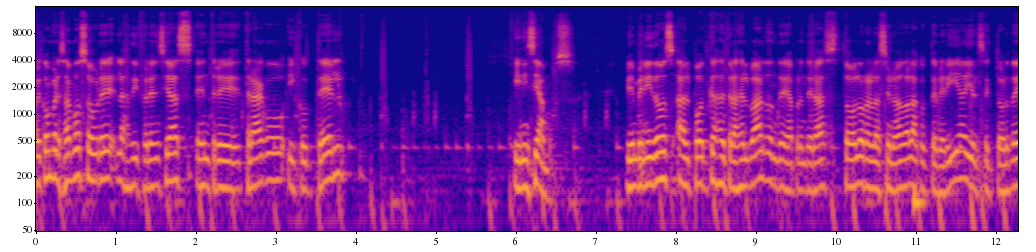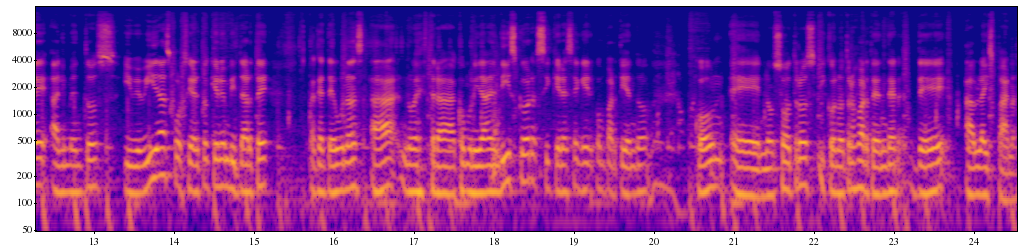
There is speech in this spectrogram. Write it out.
Hoy conversamos sobre las diferencias entre trago y cóctel. Iniciamos. Bienvenidos al podcast Detrás del Bar, donde aprenderás todo lo relacionado a la coctelería y el sector de alimentos y bebidas. Por cierto, quiero invitarte a que te unas a nuestra comunidad en Discord si quieres seguir compartiendo con eh, nosotros y con otros bartenders de habla hispana.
